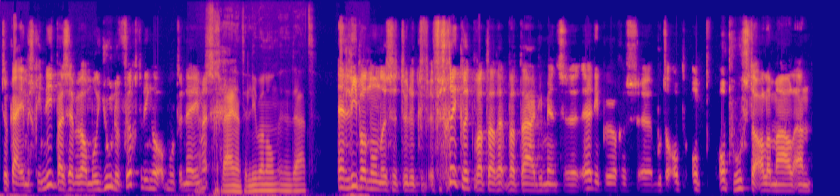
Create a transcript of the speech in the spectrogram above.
Turkije misschien niet, maar ze hebben wel miljoenen vluchtelingen op moeten nemen. Schrijnend in Libanon, inderdaad. En Libanon is natuurlijk verschrikkelijk wat, dat, wat daar die mensen, die burgers, uh, moeten op, op, ophoesten allemaal aan,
